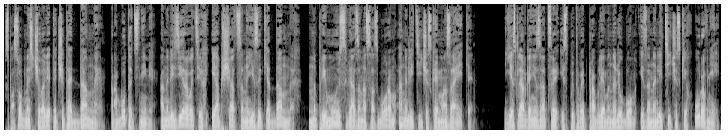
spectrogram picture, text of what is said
Способность человека читать данные, работать с ними, анализировать их и общаться на языке данных напрямую связана со сбором аналитической мозаики. Если организация испытывает проблемы на любом из аналитических уровней,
